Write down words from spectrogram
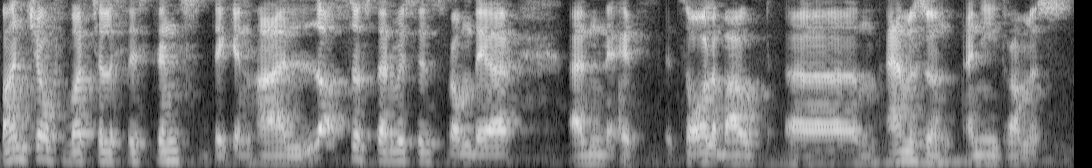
bunch of virtual assistants they can hire lots of services from there and it's it's all about um, amazon and e-commerce.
